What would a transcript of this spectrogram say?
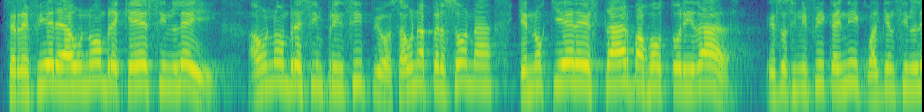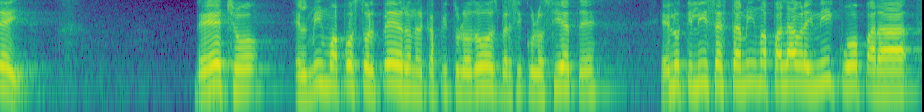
se refiere a un hombre que es sin ley, a un hombre sin principios, a una persona que no quiere estar bajo autoridad. Eso significa inicuo, alguien sin ley. De hecho, el mismo apóstol Pedro en el capítulo 2, versículo 7, él utiliza esta misma palabra inicuo para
